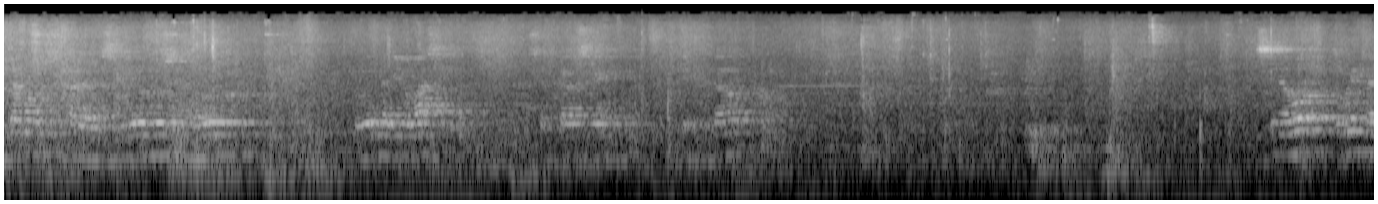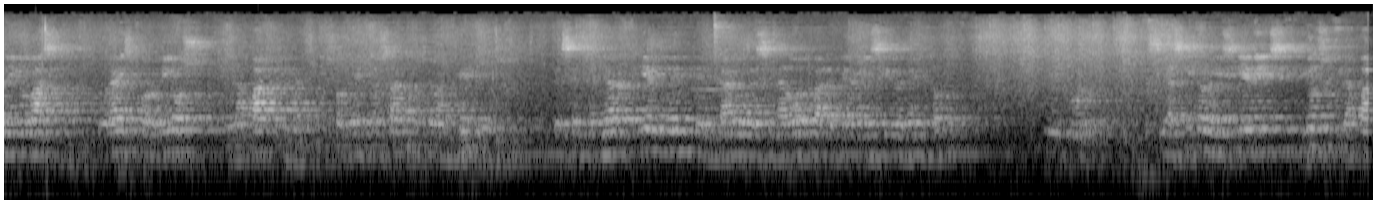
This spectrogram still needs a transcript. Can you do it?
Invitamos al señor senador Rubén Darío Vázquez a acercarse al diputado. Senador Rubén Darío Vázquez, juráis por Dios la patria y sobre estos santos evangelios desempeñar fielmente el cargo de senador para que habéis sido electo. Si así no lo hiciereis, Dios y la patria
